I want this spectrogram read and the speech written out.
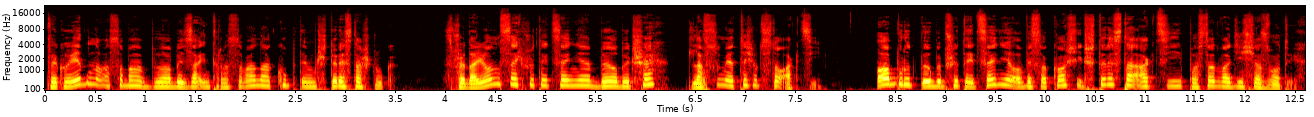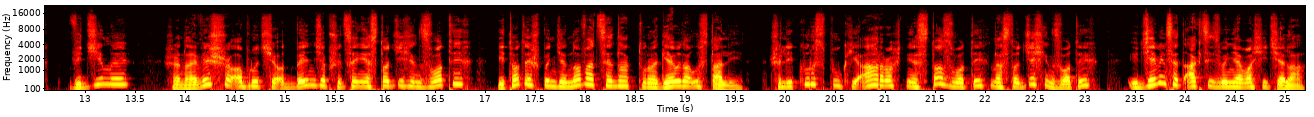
tylko jedna osoba byłaby zainteresowana kupnem 400 sztuk. Sprzedających przy tej cenie byłoby trzech dla w sumie 1100 akcji. Obrót byłby przy tej cenie o wysokości 400 akcji po 120 zł. Widzimy, że najwyższy obrót się odbędzie przy cenie 110 zł i to też będzie nowa cena, która giełda ustali, czyli kurs spółki A rośnie 100 zł na 110 zł i 900 akcji zmienia właściciela.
